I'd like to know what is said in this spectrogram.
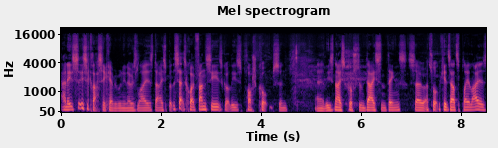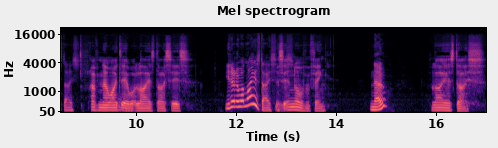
and it's it's a classic. Everybody knows Liar's Dice, but the set's quite fancy. It's got these posh cups and uh, these nice custom dice and things. So I taught the kids how to play Liar's Dice. I've no idea what liar's dice is. You don't know what Liar's Dice is? Is it a northern thing? no. Liar's dice.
